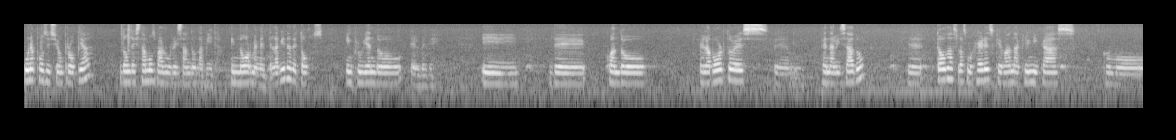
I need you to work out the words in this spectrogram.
una posición propia donde estamos valorizando la vida enormemente, la vida de todos, incluyendo el bebé. Y de cuando el aborto es em, penalizado, todas las mujeres que van a clínicas como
